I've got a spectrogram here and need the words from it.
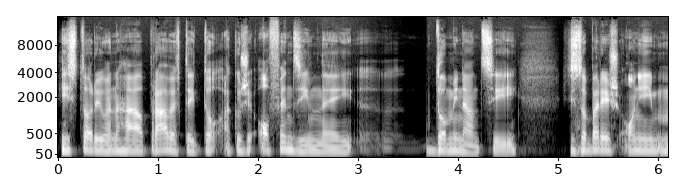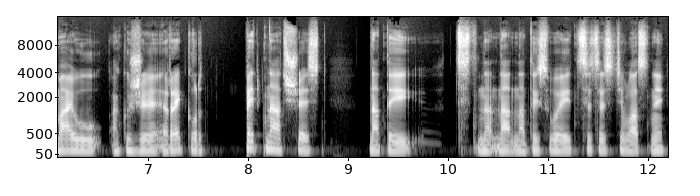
históriu NHL práve v tejto akože ofenzívnej e, dominancii, si zoberieš, oni majú akože rekord 15-6 na tej, na, na, na tej svojej ceste vlastne e,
